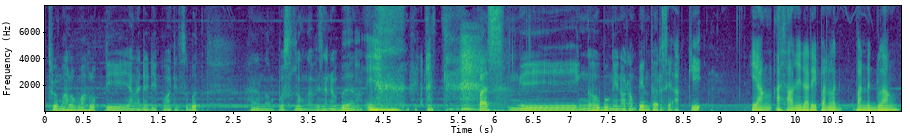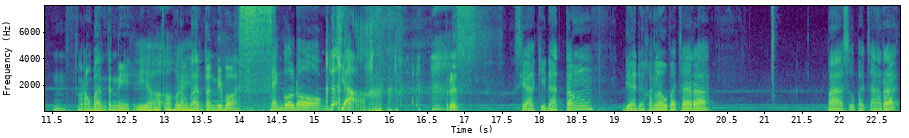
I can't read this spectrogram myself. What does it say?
terus makhluk-makhluk di yang ada di pohon tersebut "Hah, mampus lu nggak bisa nebang Iya. pas nge- ngehubungin orang pinter si Aki yang asalnya dari Panleg- Pandeglang. hmm, orang Banten nih Iya, oh orang iya. Banten nih bos Senggol dong. Ya. terus si Aki datang diadakanlah upacara pas upacara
